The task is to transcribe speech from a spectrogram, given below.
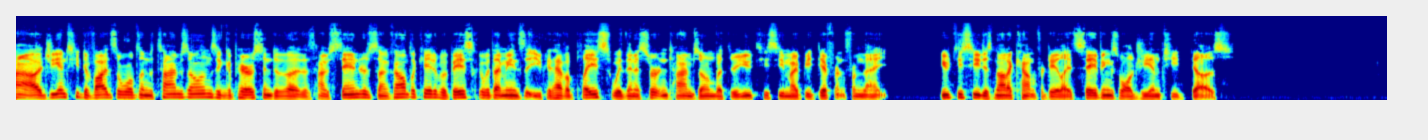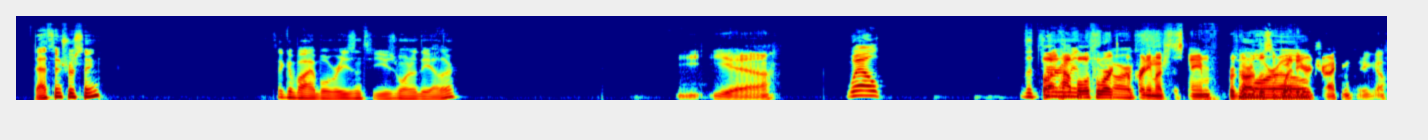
uh, GMT divides the world into time zones in comparison to the time standards. It's uncomplicated, but basically, what that means is that you could have a place within a certain time zone, but their UTC might be different from that. UTC does not account for daylight savings, while GMT does. That's interesting. It's like a viable reason to use one or the other. Y- yeah. Well, the but how both work are pretty much the same, regardless tomorrow, of whether you're tracking. There you go.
